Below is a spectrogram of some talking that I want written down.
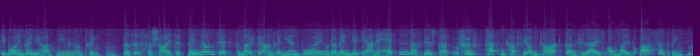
die wollen wir in die Hand nehmen und trinken. Das ist verschaltet. Wenn wir uns jetzt zum Beispiel antrainieren wollen oder wenn wir gerne hätten, dass wir statt fünf Tassen Kaffee am Tag dann vielleicht auch mal Wasser trinken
